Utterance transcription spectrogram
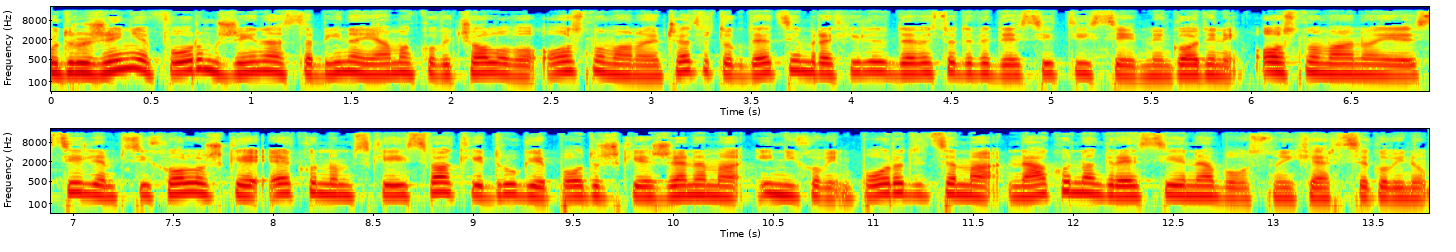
Udruženje Forum žena Sabina Jamaković-Olovo osnovano je 4. decembra 1997. godine. Osnovano je s ciljem psihološke, ekonomske i svake druge podrške ženama i njihovim porodicama nakon agresije na Bosnu i Hercegovinu.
